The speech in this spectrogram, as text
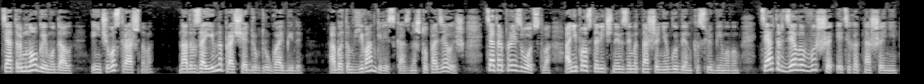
Театр много ему дал, и ничего страшного. Надо взаимно прощать друг другу обиды. Об этом в Евангелии сказано. Что поделаешь? Театр производства, а не просто личные взаимоотношения Губенко с Любимовым. Театр — дело выше этих отношений.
